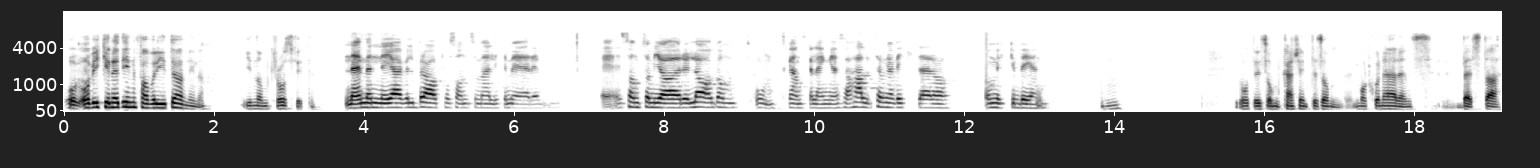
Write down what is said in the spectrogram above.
Och, och vilken är din favoritövning då? Inom crossfiten? Nej men jag är väl bra på sånt som är lite mer eh, sånt som gör lagom ont ganska länge. Så halvtunga vikter och, och mycket ben. Mm. Det låter som kanske inte som motionärens bästa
